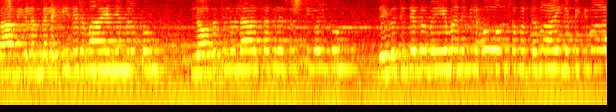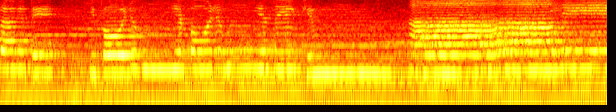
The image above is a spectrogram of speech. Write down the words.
പാപികളും ബലഹീനരുമായ ഞങ്ങൾക്കും ലോകത്തിലുള്ള സകല സൃഷ്ടികൾക്കും ദൈവത്തിന്റെ കൃപയും അനുഗ്രഹവും സമർത്ഥമായി ലഭിക്കുമാറാകട്ടെ. ഇപ്പോഴും എപ്പോഴും എന്നേക്കും. ആമേൻ.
